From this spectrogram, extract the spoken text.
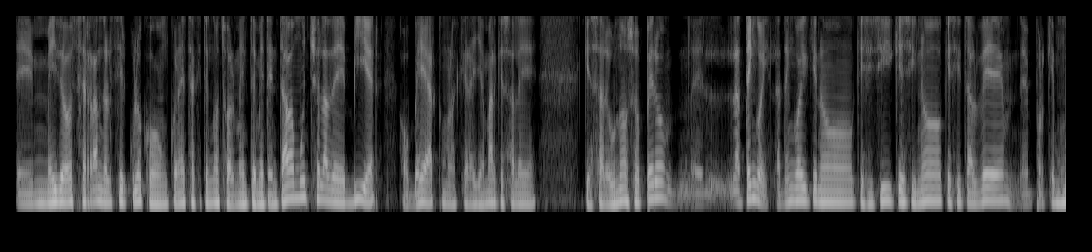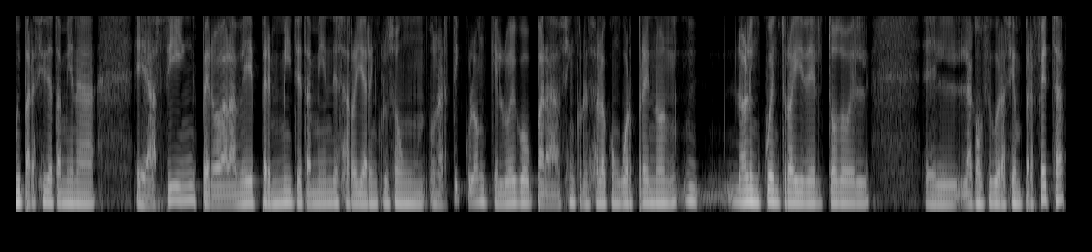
eh, me he ido cerrando el círculo con, con, estas que tengo actualmente. Me tentaba mucho la de Beer o Bear, como la queráis llamar, que sale que sale un oso, pero eh, la tengo ahí, la tengo ahí que no, que si sí, que si no, que si tal vez, eh, porque es muy parecida también a, a Think, pero a la vez permite también desarrollar incluso un, un artículo, aunque luego para sincronizarlo con WordPress no, no le encuentro ahí del todo el, la configuración perfecta.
